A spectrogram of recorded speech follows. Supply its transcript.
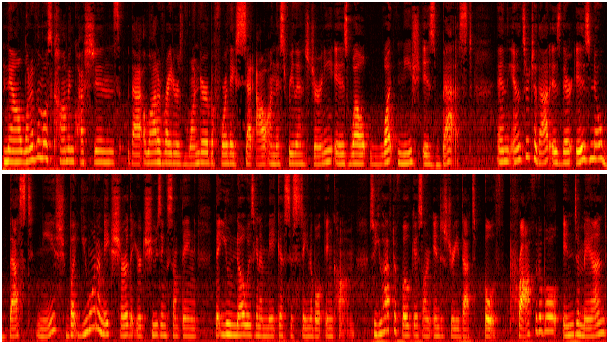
Now, one of the most common questions that a lot of writers wonder before they set out on this freelance journey is well, what niche is best? And the answer to that is there is no best niche, but you want to make sure that you're choosing something that you know is going to make a sustainable income. So you have to focus on an industry that's both profitable, in demand,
